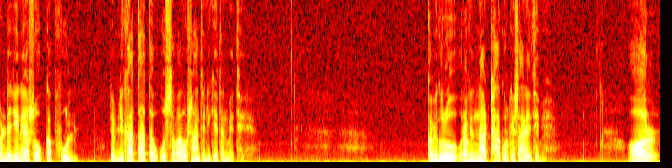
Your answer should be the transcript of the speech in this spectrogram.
पंडित जी ने अशोक का फूल जब लिखा था, तब उस समय वो शांति निकेतन में थे। कवि गुरु रविन्द्रनाथ ठाकुर के सानिध्य में। और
